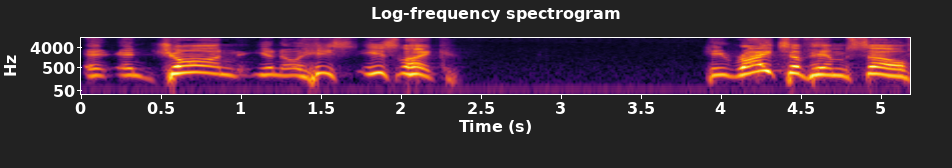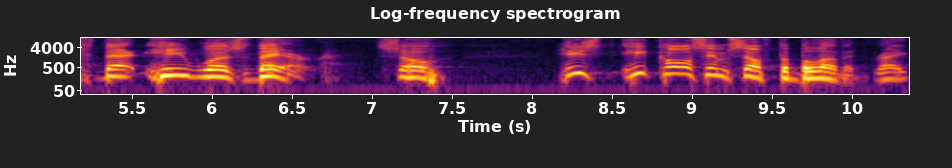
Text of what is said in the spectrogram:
and, and John, you know, he's, he's like, he writes of himself that he was there. So he's, he calls himself the beloved, right?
